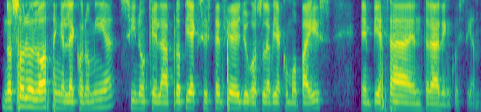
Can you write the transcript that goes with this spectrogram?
no solo lo hacen en la economía, sino que la propia existencia de Yugoslavia como país empieza a entrar en cuestión.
